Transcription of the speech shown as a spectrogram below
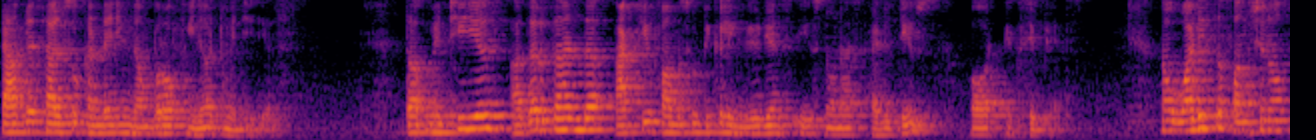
tablets also containing number of inert materials. The materials other than the active pharmaceutical ingredients is known as additives or excipients. Now what is the function of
